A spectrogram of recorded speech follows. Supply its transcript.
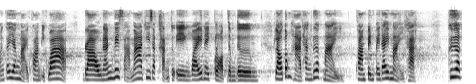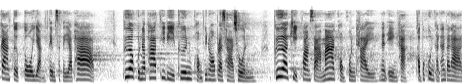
มันก็ยังหมายความอีกว่า เรานั้นไม่สามารถที่จะขังตัวเองไว้ในกรอบเดิมๆเราต้องหาทางเลือกใหม่ ความเป็นไปได้ใหม่ค่ะ เพื่อการเติบโตอย่างเต็มศักยภาพ เพื่อคุณภาพที่ดีขึ้นของพี่น้องประชาชน เพื่อขีดความสามารถของคนไทยนั่นเองค่ะ ขอบพระคุณค่ะท่านประธาน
